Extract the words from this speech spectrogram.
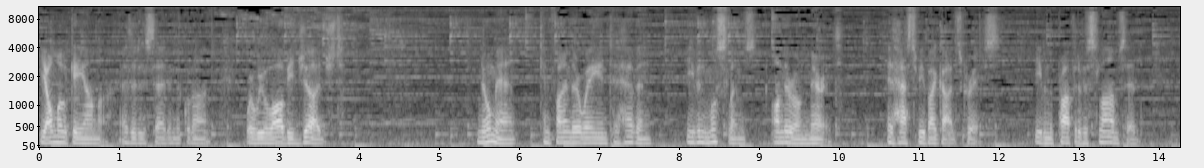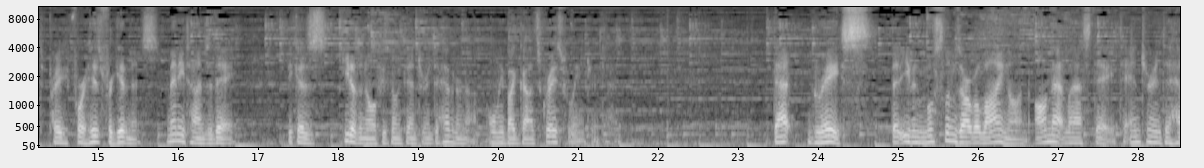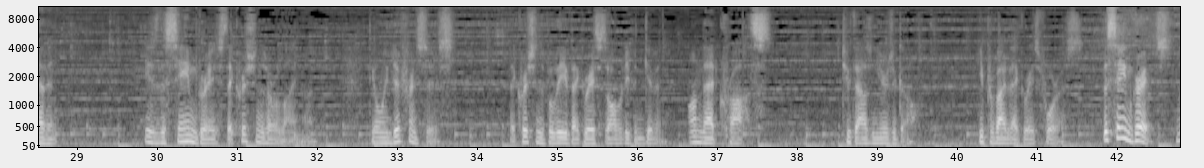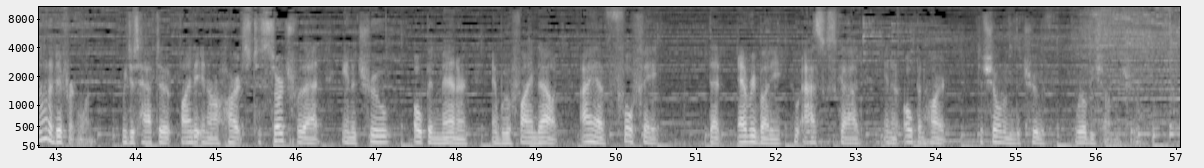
Yawm al-Qiyamah, as it is said in the Quran, where we will all be judged. No man can find their way into heaven, even Muslims, on their own merit. It has to be by God's grace. Even the Prophet of Islam said to pray for his forgiveness many times a day, because he doesn't know if he's going to enter into heaven or not. Only by God's grace will he enter into heaven. That grace that even Muslims are relying on on that last day to enter into heaven is the same grace that Christians are relying on. The only difference is that Christians believe that grace has already been given. On that cross, 2,000 years ago, He provided that grace for us. The same grace, not a different one. We just have to find it in our hearts to search for that in a true, open manner, and we'll find out. I have full faith that everybody who asks God in an open heart to show them the truth will be shown the truth.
